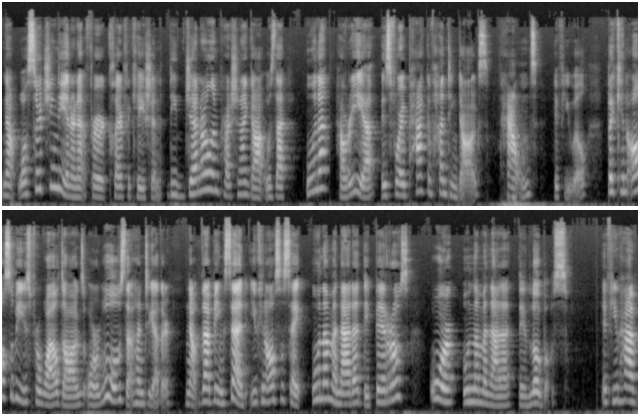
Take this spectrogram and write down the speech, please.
Now, while searching the internet for clarification, the general impression I got was that una jauría is for a pack of hunting dogs, hounds, if you will, but can also be used for wild dogs or wolves that hunt together. Now, that being said, you can also say una manada de perros or una manada de lobos. If you have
